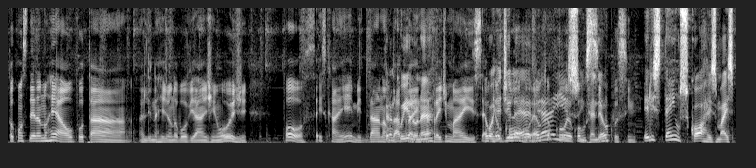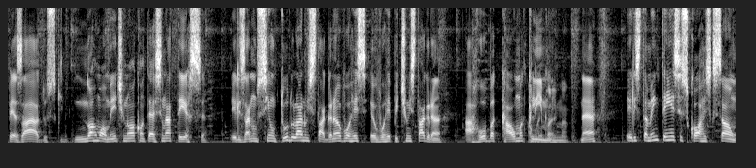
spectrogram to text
Tô considerando real. Vou estar tá ali na região da Boa Viagem hoje. Pô, 6 km, dá, não Tranquilo, dá pra ir, né? dá pra ir demais. É Correr o que eu de corro, leve, é, o que eu é corro, isso, eu corro entendeu? Cinco, assim. Eles têm os corres mais pesados que normalmente não acontecem na terça. Eles anunciam tudo lá no Instagram, eu vou, eu vou repetir o Instagram, arroba Calma, Calma Clima, Clima, né? Eles também têm esses corres que são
